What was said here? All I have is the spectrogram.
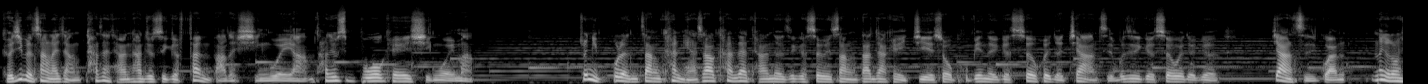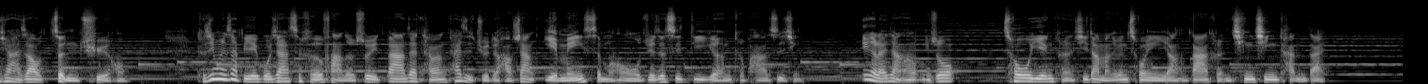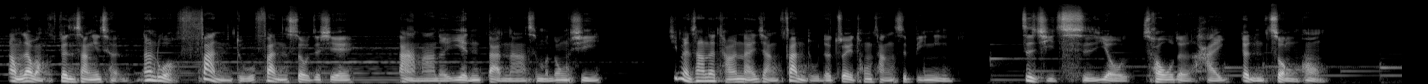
可基本上来讲，他在台湾他就是一个犯法的行为啊，他就是不 OK 行为嘛。所以你不能这样看，你还是要看在台湾的这个社会上，大家可以接受普遍的一个社会的价值，不是一个社会的一个价值观，那个东西还是要正确哈。可是因为在别的国家是合法的，所以大家在台湾开始觉得好像也没什么哈。我觉得这是第一个很可怕的事情。第二个来讲哈，你说抽烟可能吸大麻就跟抽烟一样，大家可能轻轻看待。那我们再往更上一层，那如果贩毒贩售这些大麻的烟弹啊，什么东西，基本上在台湾来讲，贩毒的罪通常是比你自己持有抽的还更重吼。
